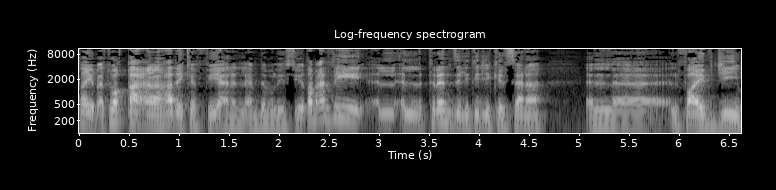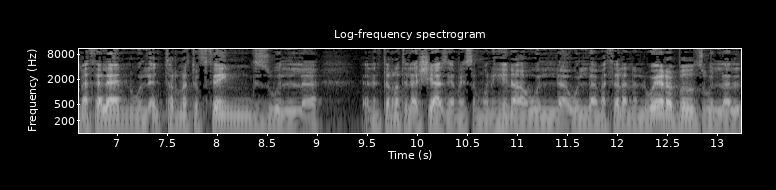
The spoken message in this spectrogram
طيب أتوقع آه، هذا يكفي عن ال MWC طبعا في ال- الـ trends اللي تيجي كل سنة ال 5G مثلا وال Internet of Things وال الانترنت الأشياء زي ما يسمونه هنا ولا ولا مثلا ال wearables ولا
